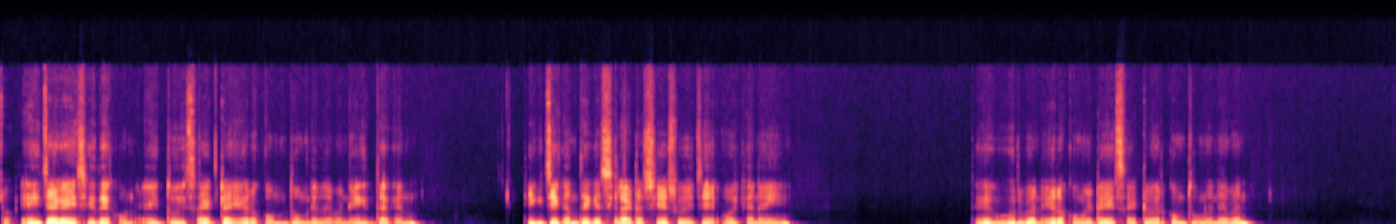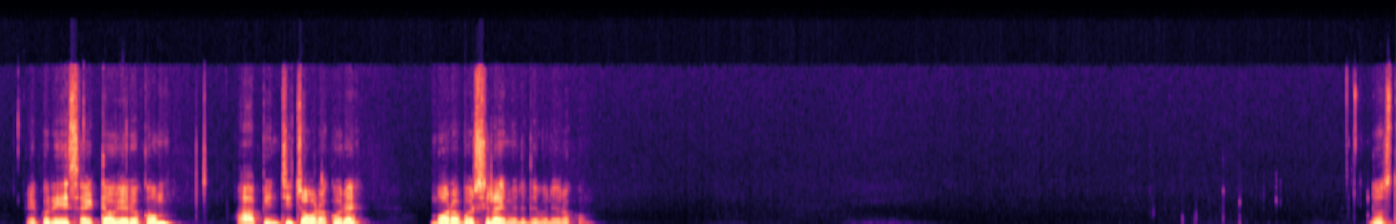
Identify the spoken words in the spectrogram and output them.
তো এই জায়গায় এসে দেখুন, এই দুই সাইডটা এরকম দুমড়ে নেবেন। এই দেখেন, ঠিক যেখান থেকে সেলাইটা শেষ হয়েছে, ওইখানেই থেকে ঘুরবেন, এরকম এটা এই সাইডটাও এরকম দুমড়ে নেবেন। এরপর এই সাইডটাও এরকম হাফ ইঞ্চি চওড়া করে বরাবর সেলাই মেরে দেবেন এরকম। দোস্ত,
